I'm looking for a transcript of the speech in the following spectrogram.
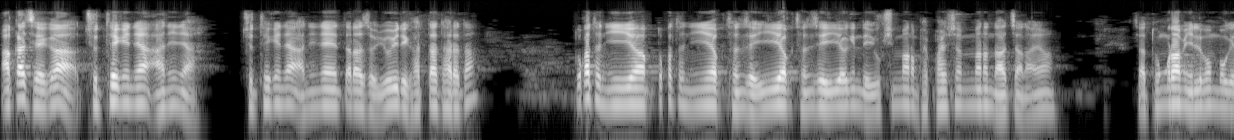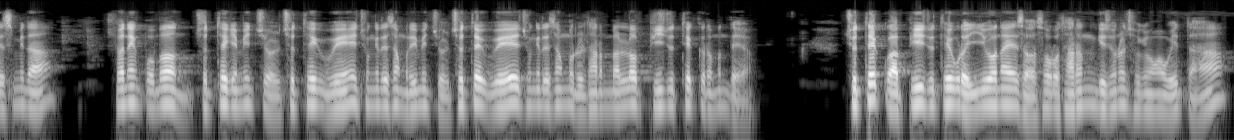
아까 제가 주택이냐 아니냐 주택이냐 아니냐에 따라서 요일이 같다 다르다? 똑같은 2억 똑같은 2억 전세 2억 전세 2억인데 60만원 180만원 나왔잖아요. 자 동그라미 1번 보겠습니다. 현행법은 주택의 밑줄, 주택 외의 중개대상물의 밑줄, 주택 외의 중개대상물을 다른 말로 비주택 그러면 돼요. 주택과 비주택으로 이원화해서 서로 다른 기준을 적용하고 있다.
